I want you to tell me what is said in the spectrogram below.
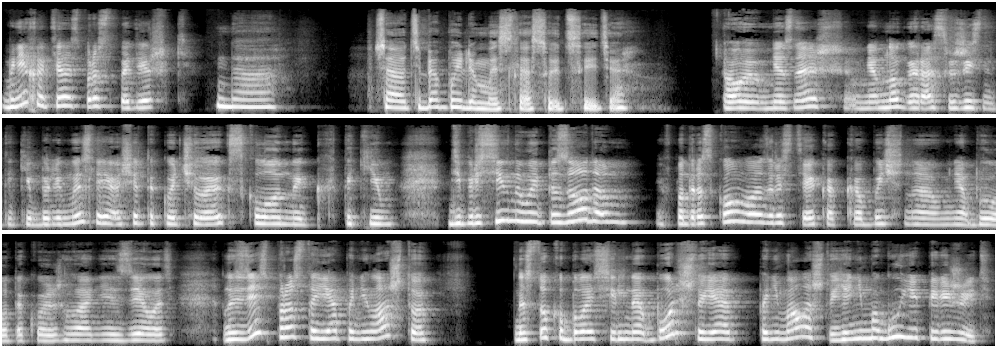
Мне хотелось просто поддержки. Да. Ша, у тебя были мысли о суициде? Ой, у меня, знаешь, у меня много раз в жизни такие были мысли. Я вообще такой человек, склонный к таким депрессивным эпизодам в подростковом возрасте, как обычно у меня было такое желание сделать. Но здесь просто я поняла, что настолько была сильная боль, что я понимала, что я не могу ее пережить.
